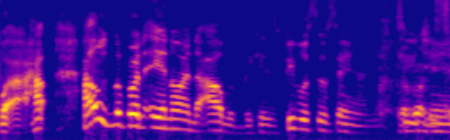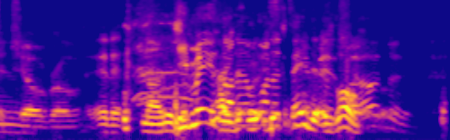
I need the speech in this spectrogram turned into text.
but how how is LeBron A and R in the album? Because people are still saying two LeBron needs to chill, bro. in. No, He made have like, it one he or two it as well. I.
